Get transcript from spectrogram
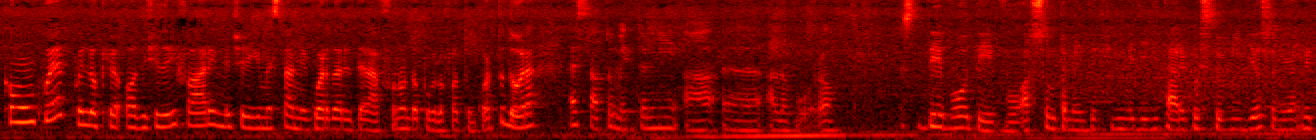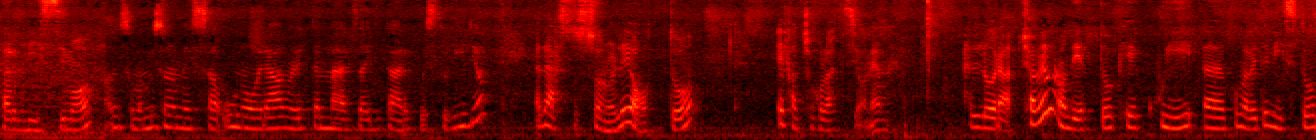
comunque quello che ho deciso di fare invece di mestarmi a guardare il telefono dopo che l'ho fatto un quarto d'ora è stato mettermi a, eh, a lavoro. Devo, devo assolutamente finire di editare questo video, sono in ritardissimo. Insomma, mi sono messa un'ora, un'oretta e mezza a editare questo video. Adesso sono le 8 e faccio colazione. Allora, ci avevano detto che qui, eh, come avete visto,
